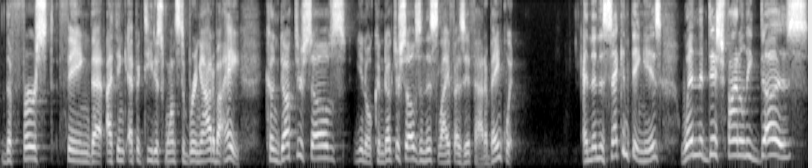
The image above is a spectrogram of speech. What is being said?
the first thing that I think Epictetus wants to bring out about, hey, conduct yourselves, you know, conduct yourselves in this life as if at a banquet and then the second thing is when the dish finally does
